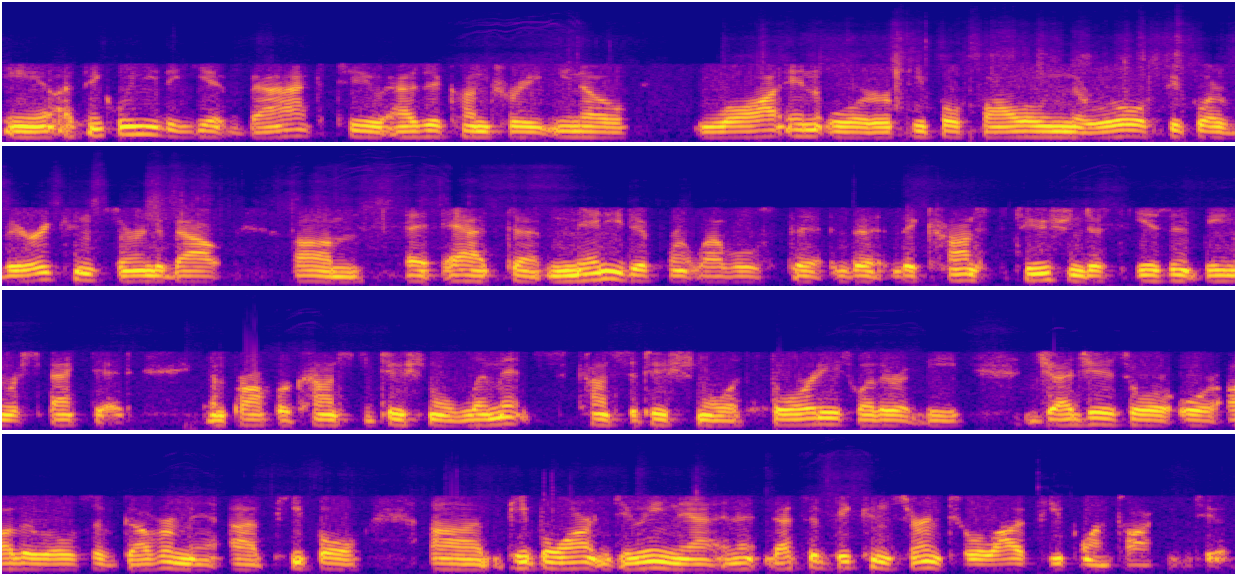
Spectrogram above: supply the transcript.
And I think we need to get back to, as a country, you know, law and order, people following the rules. People are very concerned about um, at, at uh, many different levels, the, the, the Constitution just isn't being respected. And proper constitutional limits, constitutional authorities, whether it be judges or, or other roles of government, uh, people uh, people aren't doing that, and that's a big concern to a lot of people I'm talking to.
